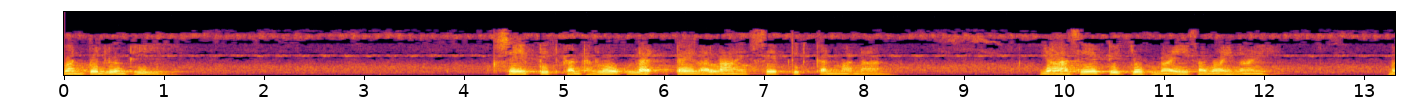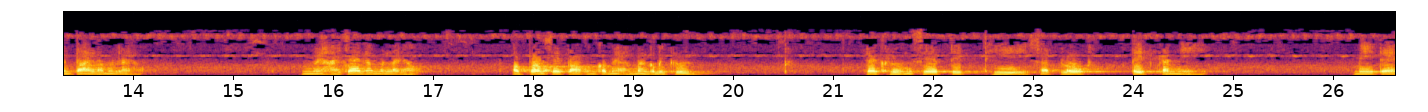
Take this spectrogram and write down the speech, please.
มันเป็นเรื่องที่เสพติดกันทั้งโลกและแต่ละลายเสพติดกันมานาน ยาเสพติดยุคไหนสมัยไหน มันตายแล้วมันแล้ว ไม่หายใจแล้วมันแล้ว เอาป้อนใส่ปากมันก็ไม่มันก็ไม่กลืน แต่เครื่องเสพติดที่สัตว์โลกติดกันนี้ มีแต่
